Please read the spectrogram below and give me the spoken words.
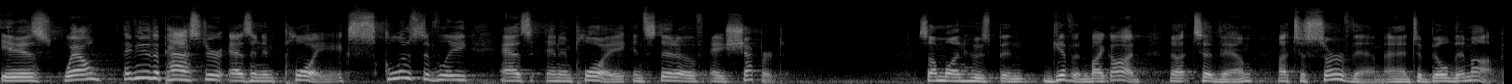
is, well, they view the pastor as an employee, exclusively as an employee instead of a shepherd. Someone who's been given by God uh, to them uh, to serve them and to build them up.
